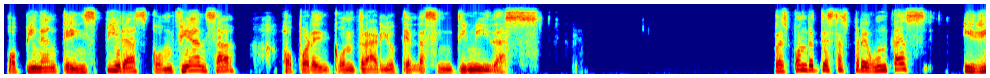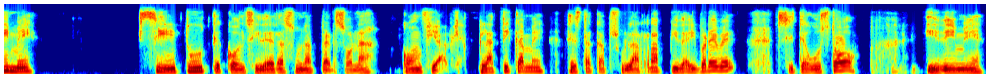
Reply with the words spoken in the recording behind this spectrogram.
opinan que inspiras confianza o por el contrario que las intimidas. Respóndete estas preguntas y dime si tú te consideras una persona confiable. Platícame esta cápsula rápida y breve, si te gustó, y dime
